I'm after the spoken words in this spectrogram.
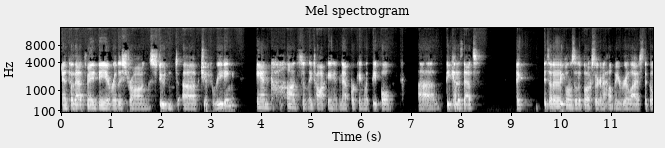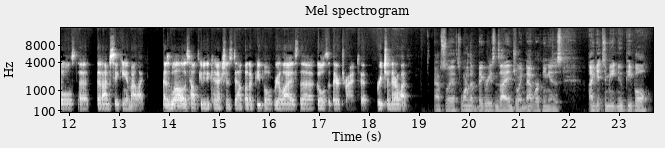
And so that's made me a really strong student of just reading and constantly talking and networking with people, uh, because that's like, it's other people and other books that are going to help me realize the goals that, that I'm seeking in my life as well as help give me the connections to help other people realize the goals that they're trying to reach in their life. Absolutely. That's one of the big reasons I enjoy networking is I get to meet new people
